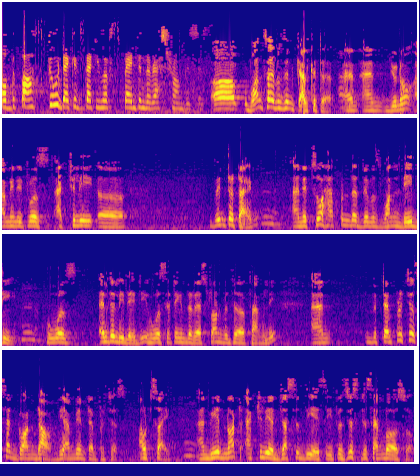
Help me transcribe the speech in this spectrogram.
of the past two decades that you have spent in the restaurant business? Uh, once I was in Calcutta, and, and you know, I mean, it was actually uh, winter time, and it so happened that there was one lady who was elderly lady who was sitting in the restaurant with her family, and the temperatures had gone down, the ambient temperatures outside, and we had not actually adjusted the AC. It was just December or so,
